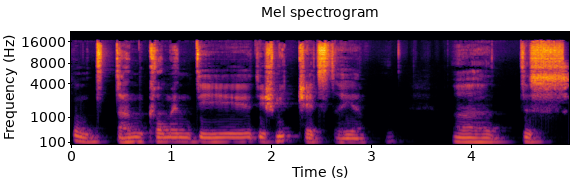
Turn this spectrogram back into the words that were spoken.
und dann kommen die, die Schmidt-Jets daher. Äh, das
